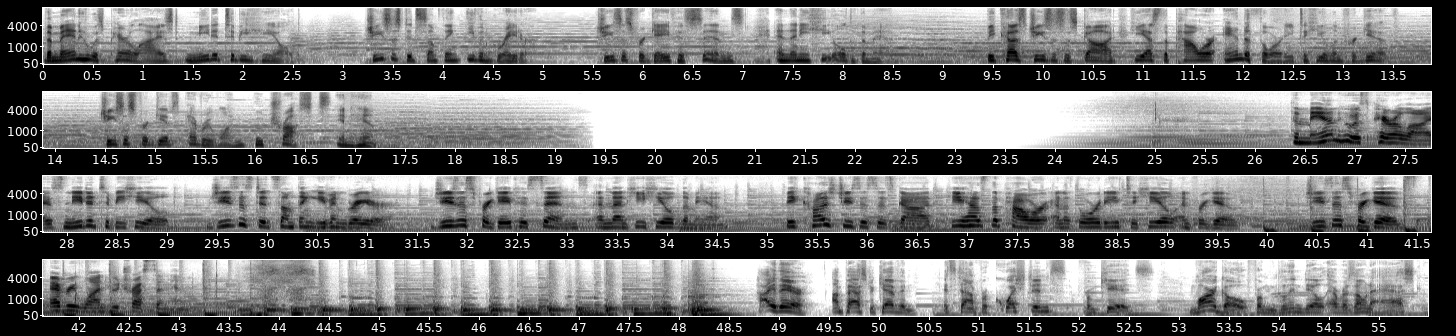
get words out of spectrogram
The man who was paralyzed needed to be healed. Jesus did something even greater. Jesus forgave his sins, and then he healed the man. Because Jesus is God, he has the power and authority to heal and forgive. Jesus forgives everyone who trusts in him. The man who is paralyzed needed to be healed. Jesus did something even greater. Jesus forgave his sins, and then he healed the man. Because Jesus is God, he has the power and authority to heal and forgive. Jesus forgives everyone who trusts in him. Hi there, I'm Pastor Kevin. It's time for questions from kids. Margot from Glendale, Arizona asks,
